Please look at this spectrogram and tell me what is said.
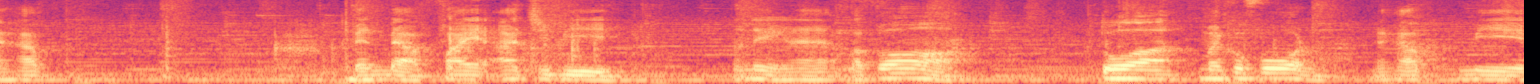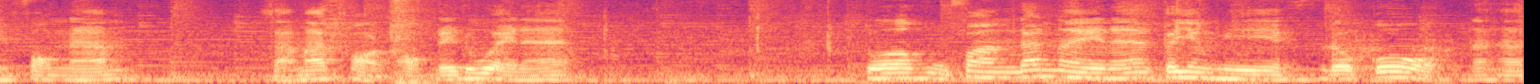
นะครับ เป็นแบบไฟ RGB นั่นเองนะฮะแล้วก็ตัวไมโครโฟนนะครับ มีฟองน้ำสามารถถอดออกได้ด้วยนะฮะตัวหูฟังด้านในนะก็ยังมีโลโก้นะฮะ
